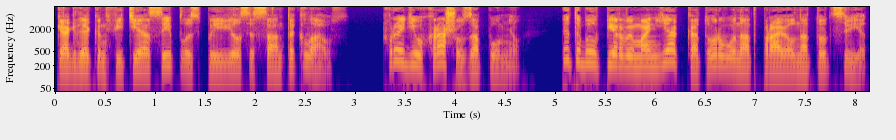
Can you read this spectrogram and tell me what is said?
Когда конфетти осыпалось, появился Санта-Клаус. Фредди его хорошо запомнил. Это был первый маньяк, которого он отправил на тот свет.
